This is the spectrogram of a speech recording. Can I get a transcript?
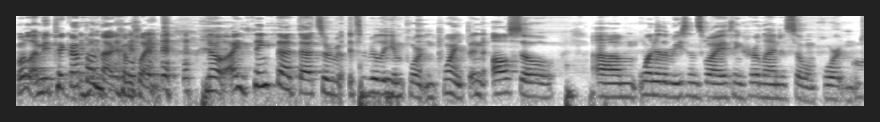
well, let me pick up on that complaint. No, I think that that's a it's a really important point, and also um, one of the reasons why I think Herland is so important.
